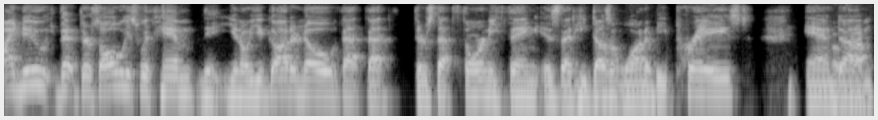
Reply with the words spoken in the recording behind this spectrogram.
I knew that there's always with him, you know, you got to know that that there's that thorny thing is that he doesn't want to be praised, and okay. um,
